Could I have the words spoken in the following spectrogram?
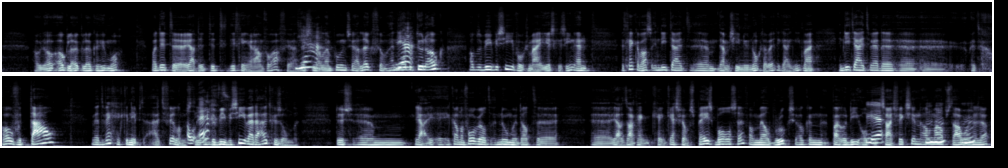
Ook, ook leuk, leuke humor. Maar dit, eh, ja, dit, dit, dit ging eraan vooraf, ja. Ja. National Lampoon's, ja, leuke film. En die Ja. heb ik toen ook op de BBC volgens mij eerst gezien. En het gekke was, in die tijd, eh, ja, misschien nu nog, dat weet ik eigenlijk niet, maar in die tijd werden, eh, werd grove taal werd weggeknipt uit films Oh, die op de BBC werden uitgezonden. Dus ehm, ja, ik, ik kan een voorbeeld noemen dat... ja, dat is dan geen, geen kerstfilm Spaceballs hè, van Mel Brooks. Ook een parodie op science fiction allemaal, Mhm, op Star Wars mhm. en zo.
